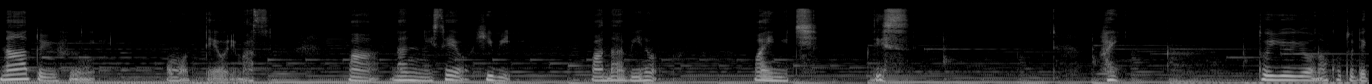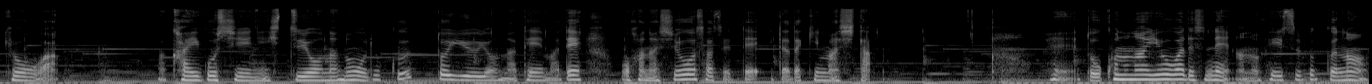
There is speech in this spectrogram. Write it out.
なというふうに思っております。まあ何にせよ日々学びの毎日です。はい。というようなことで今日は介護士に必要な能力というようなテーマでお話をさせていただきました。えーと、この内容はですねあの Facebook の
